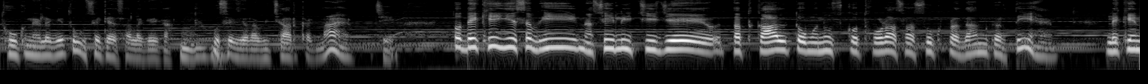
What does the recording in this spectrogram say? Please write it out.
थूकने लगे तो उसे कैसा लगेगा? हम्म, उसे जरा विचार करना है। जी। तो देखिए ये सभी नशीली चीज़ें तत्काल तो मनुष्य को थोड़ा सा सुख प्रदान करती हैं लेकिन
